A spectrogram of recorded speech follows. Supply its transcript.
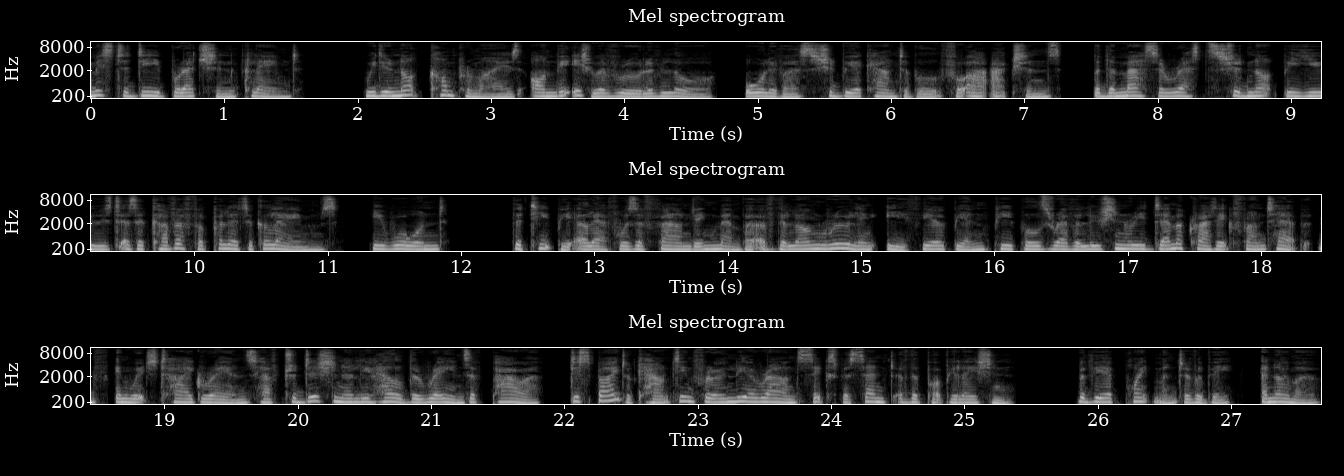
Mr. Debretsion claimed. We do not compromise on the issue of rule of law, all of us should be accountable for our actions, but the mass arrests should not be used as a cover for political aims, he warned. The TPLF was a founding member of the long-ruling Ethiopian People's Revolutionary Democratic Front EPF in which Tigrayans have traditionally held the reins of power, despite accounting for only around 6% of the population. But the appointment of Abiy, an Oromo,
